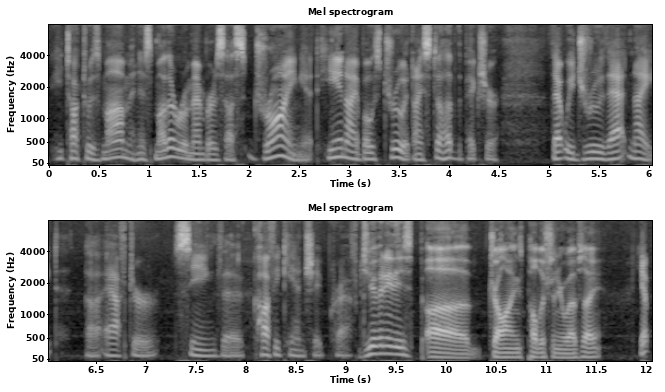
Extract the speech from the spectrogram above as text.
He talked to his mom, and his mother remembers us drawing it. He and I both drew it, and I still have the picture that we drew that night uh, after seeing the coffee can shaped craft. Do you have any of these uh, drawings published on your website? Yep,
